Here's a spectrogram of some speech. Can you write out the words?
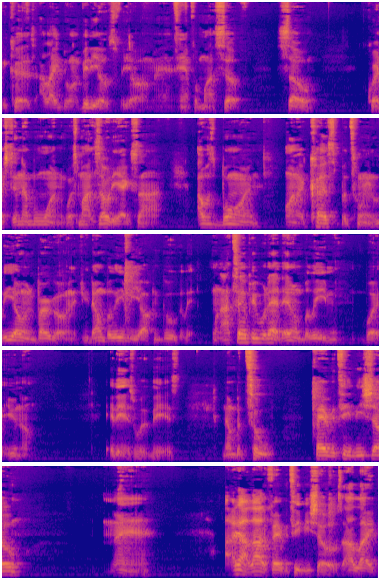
because I like doing videos for y'all, man, and for myself. So, question number one: What's my zodiac sign? I was born on a cusp between Leo and Virgo, and if you don't believe me, y'all can Google it. When I tell people that, they don't believe me, but you know, it is what it is. Number two, favorite TV show? Man, I got a lot of favorite TV shows. I like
